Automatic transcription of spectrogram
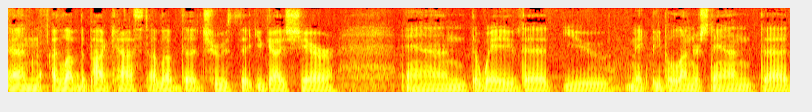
And I love the podcast. I love the truth that you guys share and the way that you make people understand that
